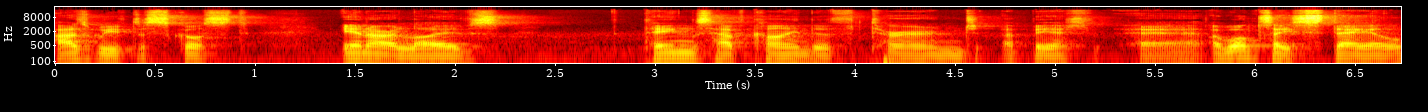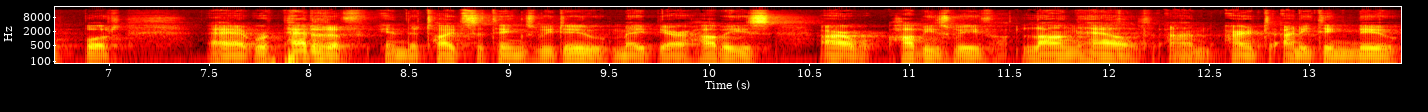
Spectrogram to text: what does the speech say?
as we've discussed in our lives, things have kind of turned a bit, uh, I won't say stale, but uh, repetitive in the types of things we do. Maybe our hobbies are hobbies we've long held and aren't anything new.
